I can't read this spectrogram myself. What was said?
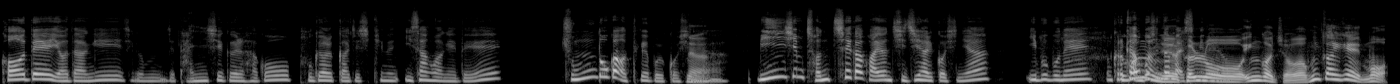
거대 여당이 지금 이제 단식을 하고 부결까지 시키는 이 상황에 대해 중도가 어떻게 볼 것이냐, 네. 민심 전체가 과연 지지할 것이냐 이 부분에 좀 그렇게 안 보신다는 이제 말씀이네요. 별로인 거죠. 그러니까 이게 뭐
